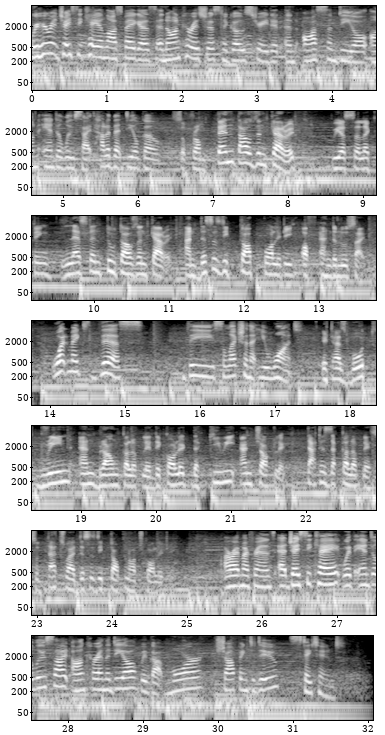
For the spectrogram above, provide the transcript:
We're here at JCK in Las Vegas, and Ankur has just negotiated an awesome deal on Andalusite. How did that deal go? So from 10,000 carat, we are selecting less than 2,000 carat. And this is the top quality of Andalusite. What makes this the selection that you want? It has both green and brown color plate. They call it the kiwi and chocolate. That is the color plate. So that's why this is the top-notch quality. All right, my friends, at JCK with Andalusite, Ankur and the deal, we've got more shopping to do. Stay tuned.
